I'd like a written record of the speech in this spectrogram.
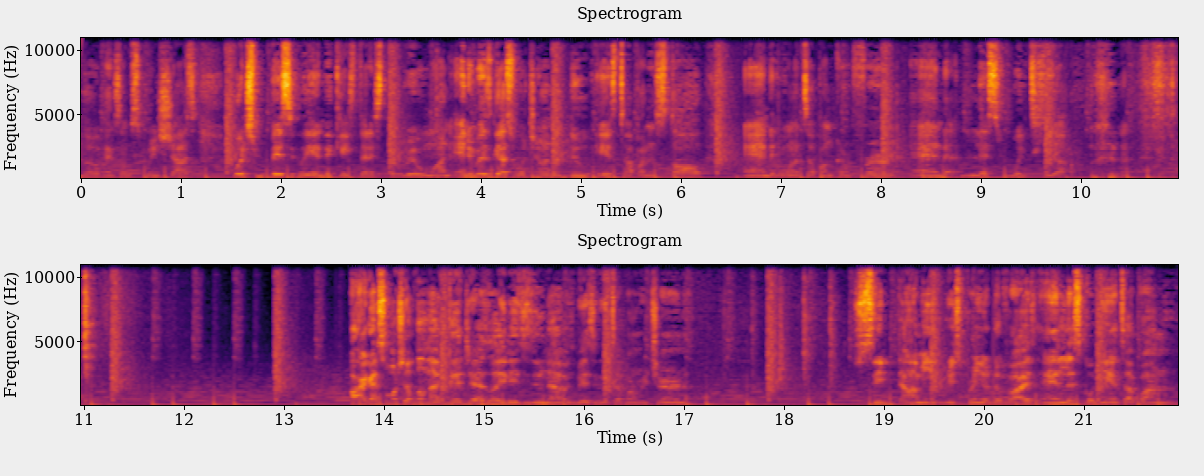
below and some screenshots which basically indicates that it's the real one. Anyways guys what you want to do is tap on install and you want to tap on confirm and let's wait here. Alright guys, so once you've done that good jazz, all you need to do now is basically tap on return. See, I mean, respring your device, and let's go here and tap on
